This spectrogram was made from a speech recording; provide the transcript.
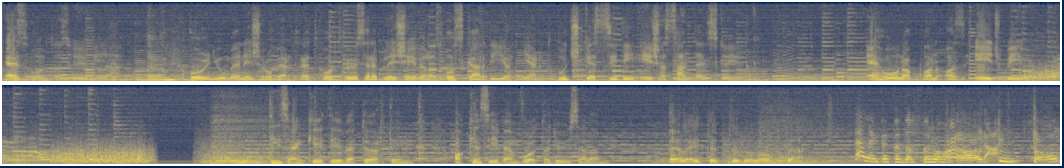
Ez volt az ő világ. Paul Newman és Robert Redford főszereplésével az Oscar-díjat nyert Butch Cassidy és a Sundance kölyök. E hónapban az HBO. 12 éve történt. A kezében volt a győzelem. Elejtetted a labdát. Elejtetted azt a rohadt labdát. Tudtam.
